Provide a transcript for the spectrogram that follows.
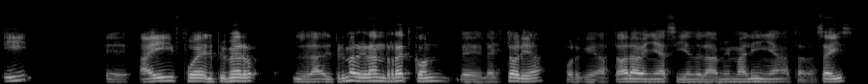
Y eh, ahí fue el primer, la- el primer gran retcon de la historia, porque hasta ahora venía siguiendo la misma línea, hasta la 6.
